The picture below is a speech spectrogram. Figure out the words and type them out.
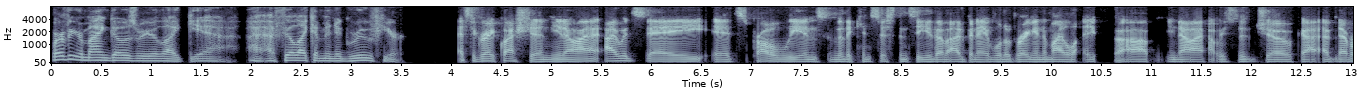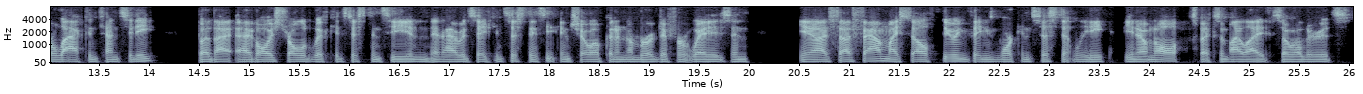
wherever your mind goes, where you're like, yeah, I, I feel like I'm in a groove here. That's a great question. You know, I, I would say it's probably in some of the consistency that I've been able to bring into my life. Uh, you know, I always joke, I, have never lacked intensity but I, have always struggled with consistency. And, and I would say consistency can show up in a number of different ways. And, you know, I've, I've found myself doing things more consistently, you know, in all aspects of my life. So whether it's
